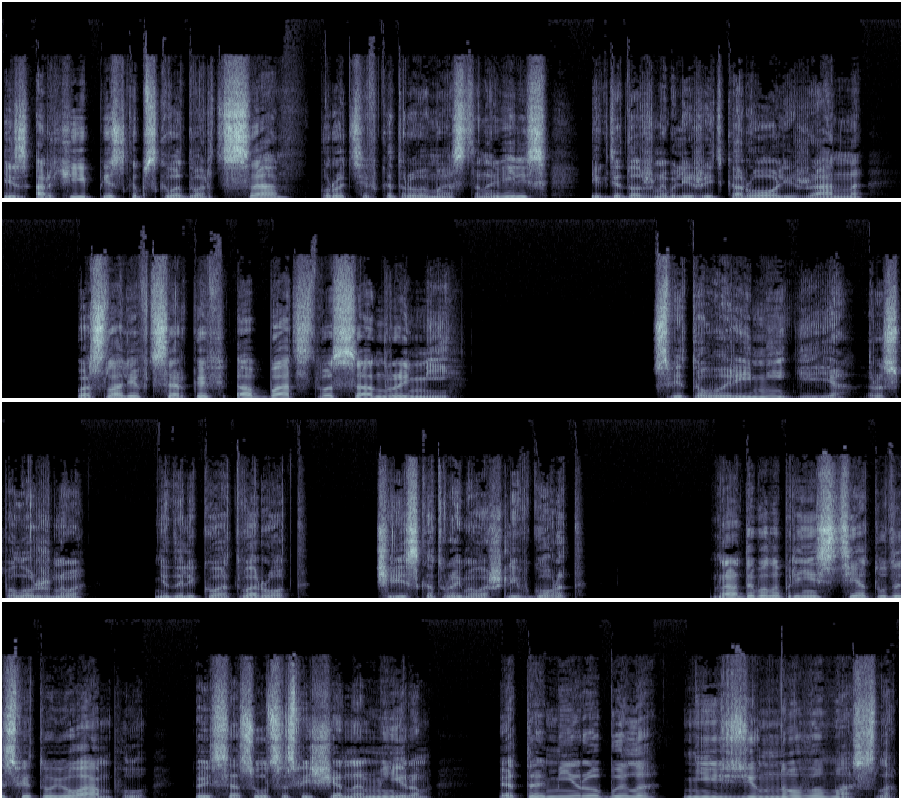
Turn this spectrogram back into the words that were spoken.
Из архиепископского дворца, против которого мы остановились, и где должны были жить король и Жанна, послали в церковь аббатства Сан-Реми, святого Ремигия, расположенного недалеко от ворот, через которые мы вошли в город. Надо было принести оттуда святую ампулу, то есть сосуд со священным миром. Это миро было не из земного масла.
